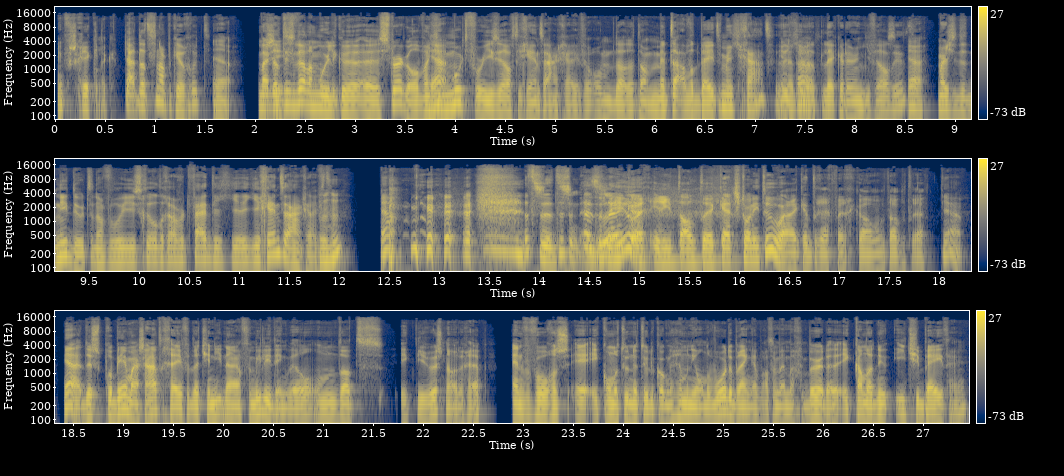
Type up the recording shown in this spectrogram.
ik verschrikkelijk. Ja, dat snap ik heel goed. Ja, maar dat is wel een moeilijke eh, struggle, want Ja. je moet voor jezelf die grens aangeven, omdat het dan mentaal wat beter met je gaat. Dat je wat lekkerder in je vel zit. Ja. Maar als je dat niet doet, dan voel je je schuldig over het feit dat je je grens aangeeft. Mhm. Ja. dat is, dat is een, Dat is heel erg irritante catch-22 waar ik in terecht ben gekomen wat dat betreft. Ja. Ja, dus probeer maar eens aan te geven dat je niet naar een familieding wil, omdat ik die rust nodig heb. En vervolgens, eh, ik kon het toen natuurlijk ook nog helemaal niet onder woorden brengen wat er met me gebeurde. Ik kan dat nu ietsje beter.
